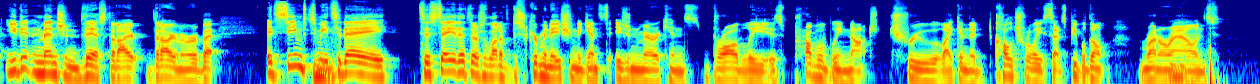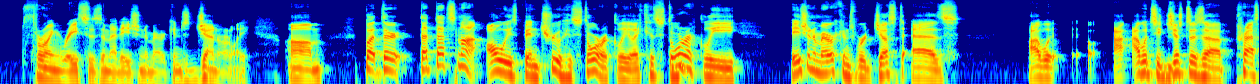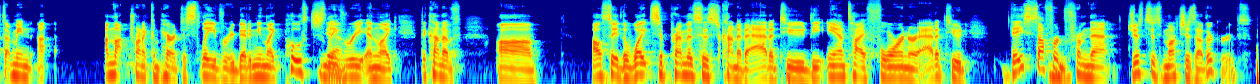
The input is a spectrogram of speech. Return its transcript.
You didn't mention this that I that I remember, but it seems to mm-hmm. me today to say that there's a lot of discrimination against Asian Americans broadly is probably not true. Like in the culturally sense, people don't run mm-hmm. around throwing racism at Asian Americans generally. Um, but there that that's not always been true historically. Like historically, mm-hmm. Asian Americans were just as I would I, I would say just as oppressed. I mean, I, am not trying to compare it to slavery, but I mean like post slavery yeah. and like the kind of uh, I'll say the white supremacist kind of attitude, the anti foreigner attitude. They suffered mm-hmm. from that just as much as other groups.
